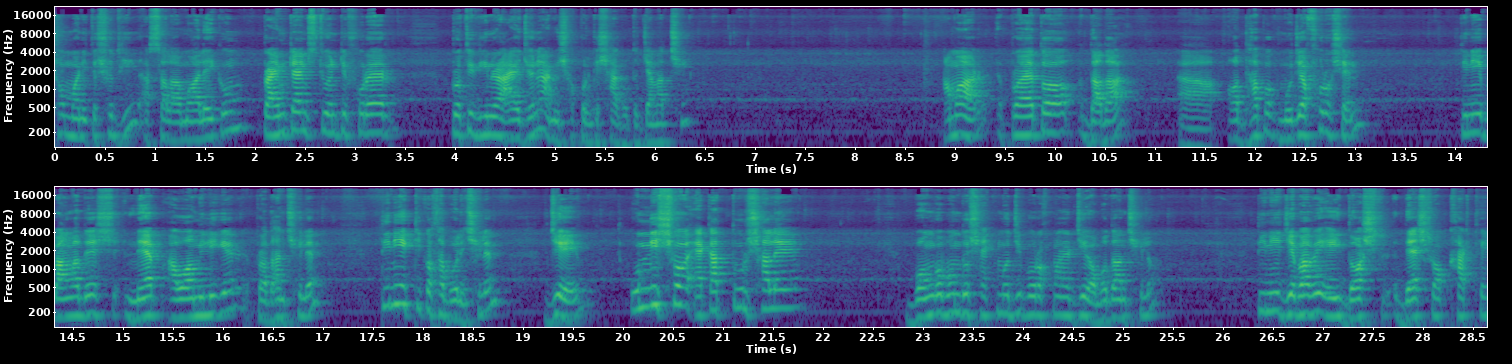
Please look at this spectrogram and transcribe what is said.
সম্মানিত সুধী, আসসালামু আলাইকুম। প্রাইম টাইমস টোয়েন্টি ফোরের প্রতিদিনের আয়োজনে আমি সকলকে স্বাগত জানাচ্ছি। আমার প্রয়াত দাদা অধ্যাপক মুজাফর হোসেন, তিনি বাংলাদেশ ন্যাপ আওয়ামী লীগের প্রধান ছিলেন। তিনি একটি কথা বলেছিলেন যে, উনিশশো একাত্তর সালে বঙ্গবন্ধু শেখ মুজিবুর রহমানের যে অবদান ছিল, তিনি যেভাবে এই দশ দেশ রক্ষার্থে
